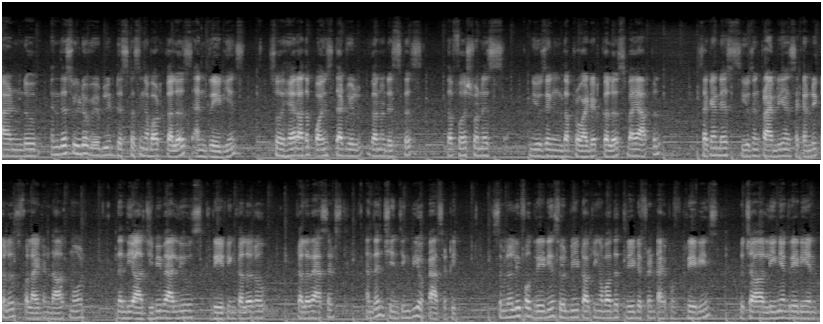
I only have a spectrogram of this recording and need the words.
And uh, in this video we'll be discussing about colors and gradients. So here are the points that we're gonna discuss. The first one is using the provided colors by Apple Second is using primary and secondary colors for light and dark mode. Then the RGB values, creating color color assets, and then changing the opacity. Similarly, for gradients, we'll be talking about the three different type of gradients, which are linear gradient,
